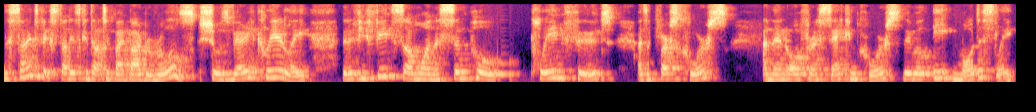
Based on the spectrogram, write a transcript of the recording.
The scientific studies conducted by Barbara Rolls shows very clearly that if you feed someone a simple plain food as a first course and then offer a second course, they will eat modestly.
